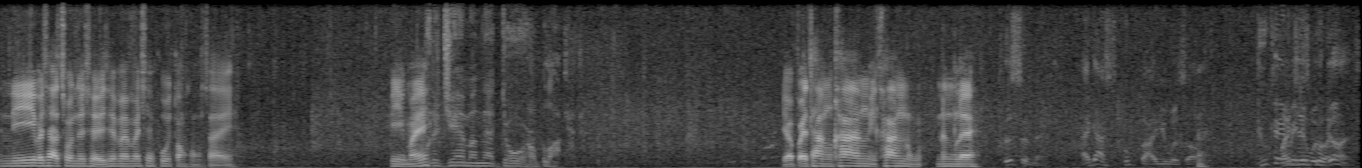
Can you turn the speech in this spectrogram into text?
อันนี้ประชาชนเฉยๆใช่ไหมไม่ใช่ผู้ต้องสงสัย มีอีกไหม Put a jam on that door. I'll block it. เดี๋ยวไปทางข้างอีกข้างหนึ่งหนึ่งเลย Listen, man, I got spooked by you was all. You came Where's in this here with book? guns.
